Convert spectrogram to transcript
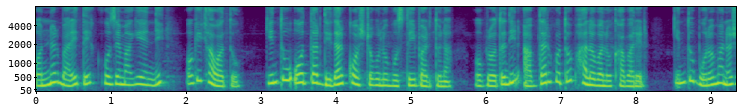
অন্যের বাড়িতে খোঁজে মাগে এনে ওকে খাওয়াতো। কিন্তু ও তার দিদার কষ্টগুলো বুঝতেই পারতো না। ও প্রতিদিন আবদার করতো ভালো ভালো খাবারের। কিন্তু বুড়ো মানুষ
